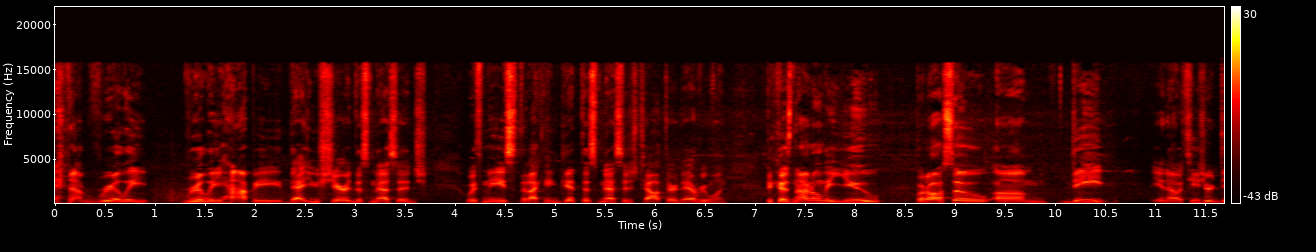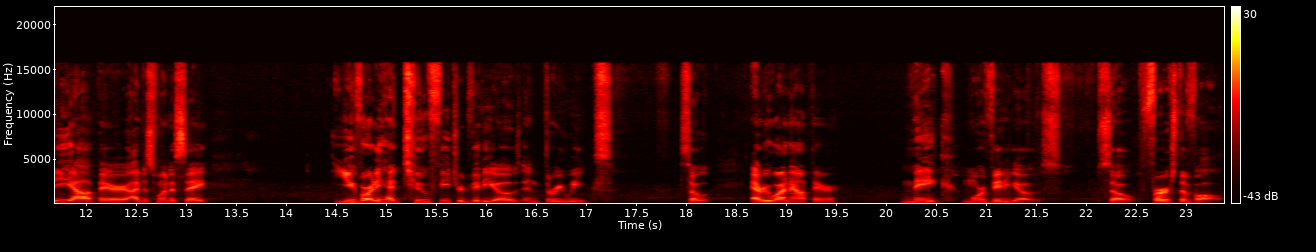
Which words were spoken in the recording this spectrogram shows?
And I'm really, really happy that you shared this message with me so that I can get this message out there to everyone. Because not only you, but also um, D, you know, teacher D out there, I just want to say, you've already had two featured videos in three weeks. So, everyone out there, make more videos. So, first of all,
